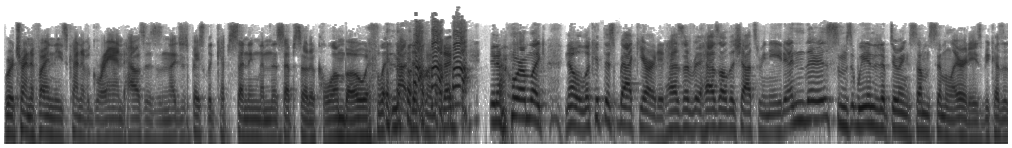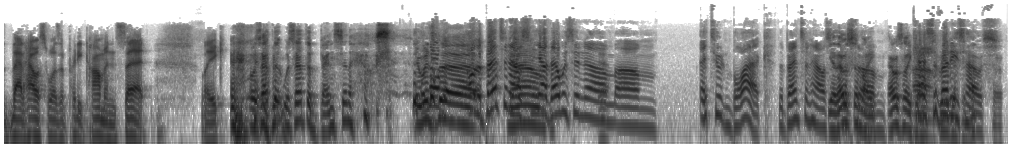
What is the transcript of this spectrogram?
we are trying to find these kind of grand houses, and I just basically kept sending them this episode of Columbo with not this one, but I, you know where I'm like, no, look at this backyard. It has it has all the shots we need, and there is some. We ended up doing some similarities because that house was a pretty common set. Like Was that the was that the Benson house? it was oh, the oh, the Benson House. no. Yeah, that was in um um, Etude in Black. The Benson House. yeah, that was in like um, that was like uh, three Cassavetes' different house. episodes.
